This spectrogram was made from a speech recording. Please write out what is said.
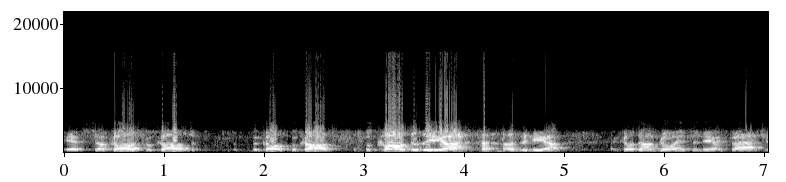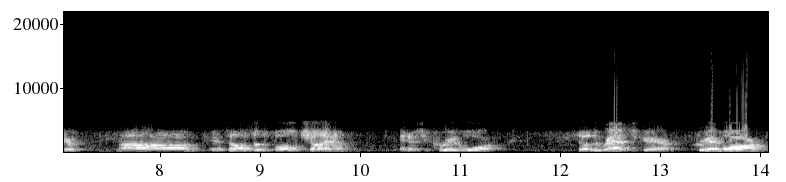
It's uh, caused because because because because of the uh, of the uh, because I'm going so damn fast here. Um, it's also the fall of China, and it's the Korean War. So the Red Scare, Korean War,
